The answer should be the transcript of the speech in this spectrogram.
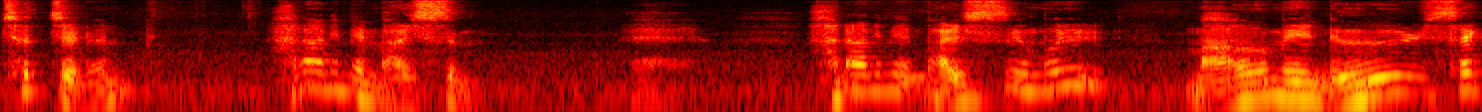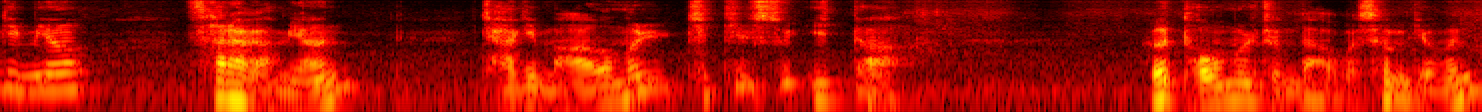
첫째는 하나님의 말씀. 예. 하나님의 말씀을 마음에 늘 새기며 살아가면 자기 마음을 지킬 수 있다. 그 도움을 준다고 성경은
